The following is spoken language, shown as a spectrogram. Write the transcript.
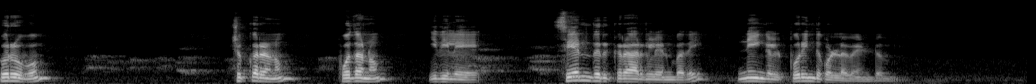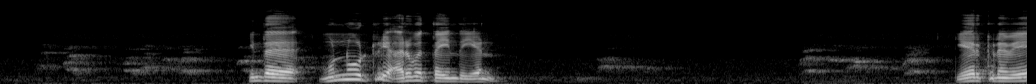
குருவும் சுக்கரனும் புதனும் இதிலே சேர்ந்திருக்கிறார்கள் என்பதை நீங்கள் புரிந்து கொள்ள வேண்டும். இந்த முன்னூற்றி அறுபத்தைந்து எண் ஏற்கனவே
